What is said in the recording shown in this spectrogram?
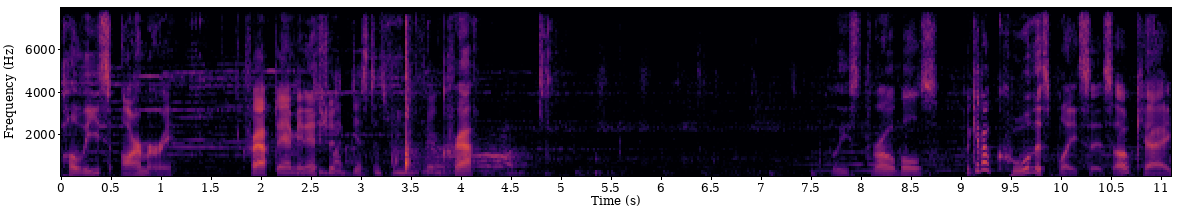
Police armory. Craft ammunition. distance from the. Craft. Police throwables. Look at how cool this place is. Okay.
